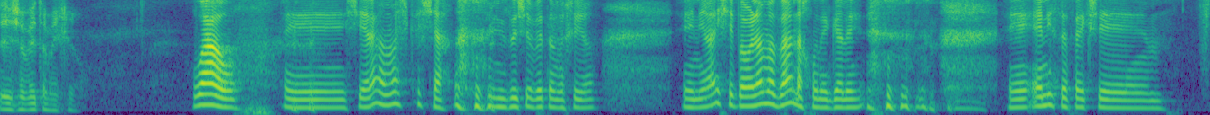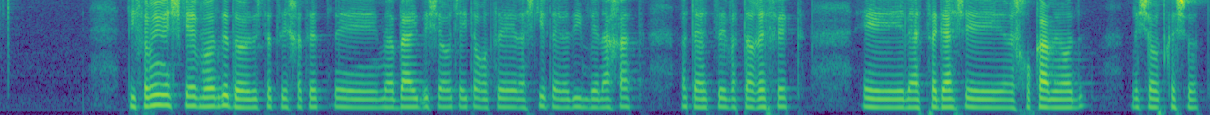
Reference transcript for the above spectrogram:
זה שווה את המחיר. וואו, אה, שאלה ממש קשה, אם זה שווה את המחיר. אה, נראה לי שבעולם הבא אנחנו נגלה. אה, אין לי ספק שלפעמים יש כאב מאוד גדול על זה שאתה צריך לצאת מהבית בשעות שהיית רוצה להשכיב את הילדים בנחת, ואתה יוצא בטרפת להצגה שרחוקה מאוד, ושעות קשות.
